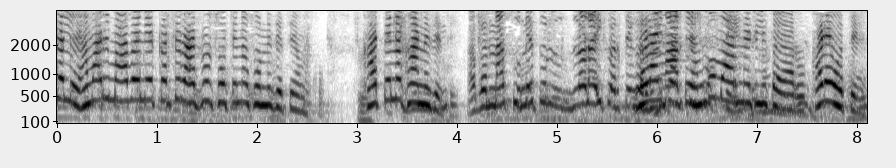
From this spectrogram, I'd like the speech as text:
चले। हमारी माँ बहन एक करते रात भर सोते ना सोने देते हमको। खाते ना खाने देते। अगर ना सुने तो लड़ाई करते घर लड़ाई करते हमको मारने के लिए तैयार हो खड़े होते हैं।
